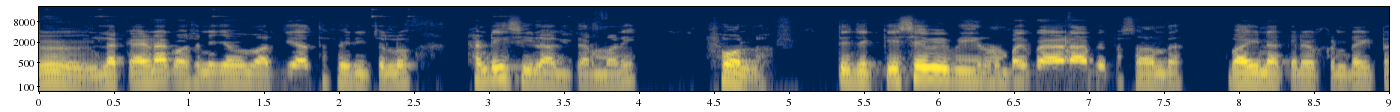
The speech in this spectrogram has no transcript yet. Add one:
ਹੂੰ ਲੈ ਕਹਿਣਾ ਕੁਛ ਨਹੀਂ ਜਿਵੇਂ ਮਰਜ਼ੀ ਹੱਥ ਫੇਰੀ ਚੱਲੋ ਠੰਡੀ ਸੀਲ ਆ ਗਈ ਕਰਮ ਵਾਲੀ ਫੁੱਲ। ਤੇ ਜੇ ਕਿਸੇ ਵੀ ਵੀਰ ਨੂੰ ਬਾਈ ਬੈੜ ਆਵੇ ਪਸੰਦ ਬਾਈ ਨਾ ਕਰਿਓ ਕੰਟੈਕਟ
